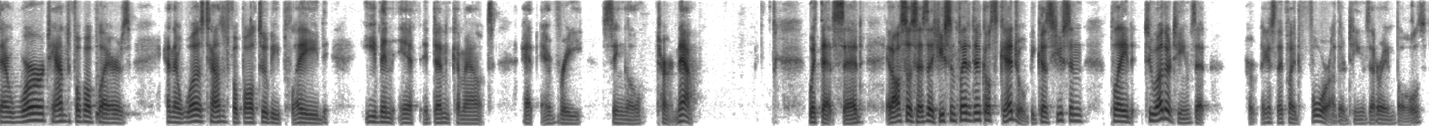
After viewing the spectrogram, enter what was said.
There were talented football players, and there was talented football to be played, even if it didn't come out at every single turn. Now, with that said, it also says that Houston played a difficult schedule because Houston played two other teams that, or I guess they played four other teams that are in bowls.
